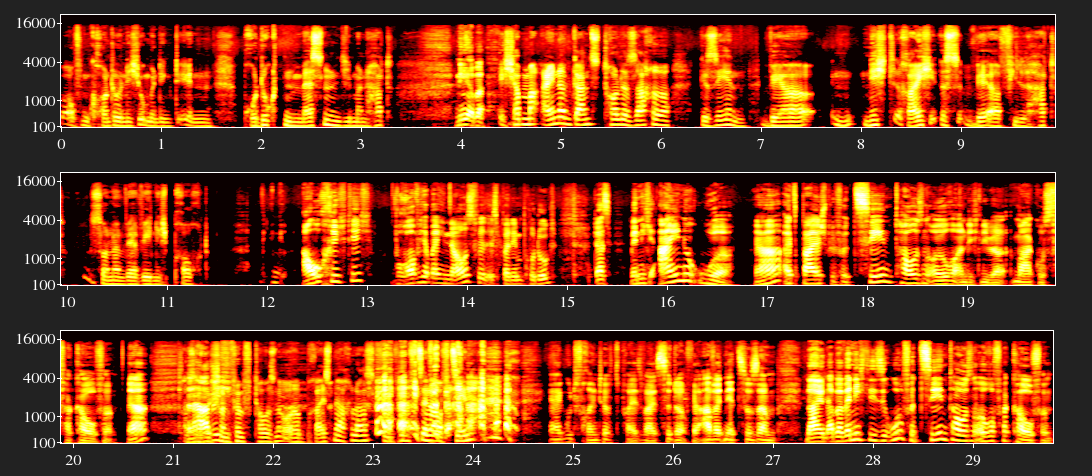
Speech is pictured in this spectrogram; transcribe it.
auf dem Konto nicht unbedingt in Produkten messen, die man hat. nee, aber Ich habe mal eine ganz tolle Sache gesehen. Wer nicht reich ist, wer viel hat, sondern wer wenig braucht. Auch richtig. Worauf ich aber hinaus will, ist bei dem Produkt, dass wenn ich eine Uhr, ja, als Beispiel für 10.000 Euro an dich, lieber Markus, verkaufe, ja, dann Also habe ich schon 5000 Euro Preisnachlass von 15 auf 10. Ja gut, Freundschaftspreis, weißt du doch, wir arbeiten jetzt zusammen. Nein, aber wenn ich diese Uhr für 10.000 Euro verkaufe,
